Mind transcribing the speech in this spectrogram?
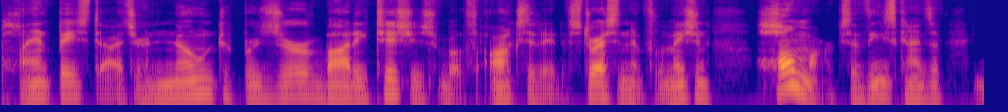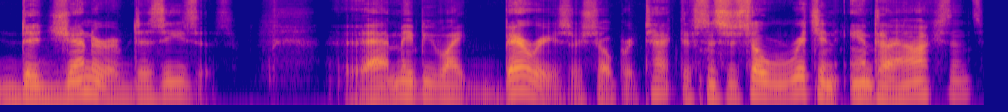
plant-based diets are known to preserve body tissues from both oxidative stress and inflammation, hallmarks of these kinds of degenerative diseases. That may be why berries are so protective, since they're so rich in antioxidants,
